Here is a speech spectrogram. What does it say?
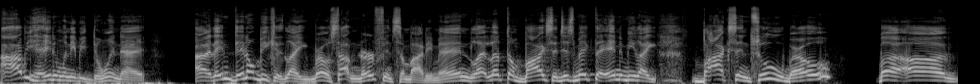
I be hating when they be doing that. Uh, they they don't be like, bro, stop nerfing somebody, man. Let let them box and just make the enemy like boxing too, bro. But uh,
